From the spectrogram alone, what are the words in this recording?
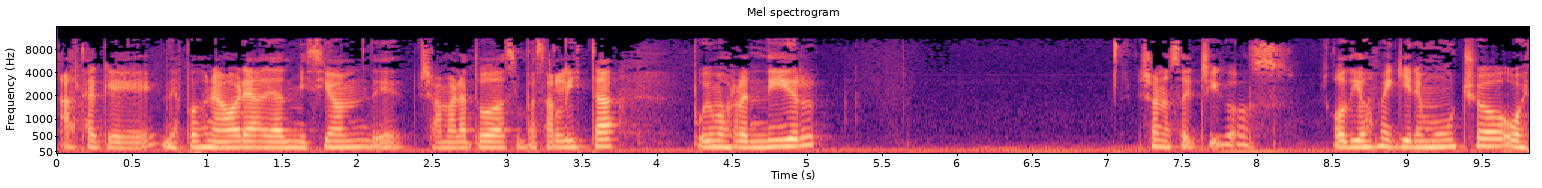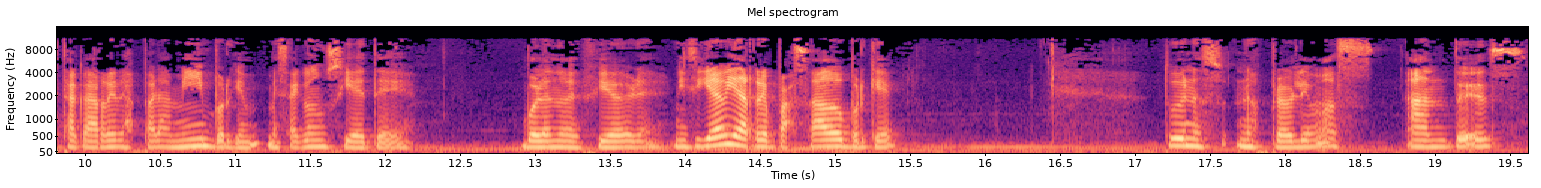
Hasta que después de una hora de admisión, de llamar a todas y pasar lista, pudimos rendir yo no sé, chicos, o Dios me quiere mucho, o esta carrera es para mí porque me saqué un 7 volando de fiebre. Ni siquiera había repasado porque tuve unos, problemas antes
